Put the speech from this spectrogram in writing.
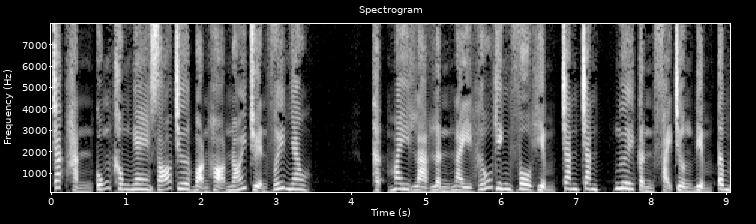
chắc hẳn cũng không nghe rõ chưa bọn họ nói chuyện với nhau. thật may là lần này hữu kinh vô hiểm chăn chăn, ngươi cần phải trường điểm tâm.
